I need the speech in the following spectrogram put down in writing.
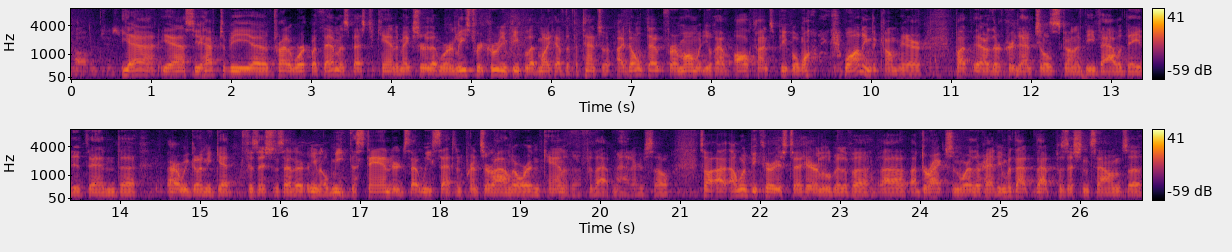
colleges. Yeah, yeah. So you have to be uh, try to work with them as best you can to make sure that we're at least recruiting people that might have the potential. I don't doubt for a moment you'll have all kinds of people want, wanting to come here, but are their credentials going to be validated and uh, are we going to get physicians that are, you know, meet the standards that we set in Prince Edward Island or in Canada for that matter? So, so I, I would be curious to hear a little bit of a, a, a direction where they're heading, but that, that position sounds uh,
